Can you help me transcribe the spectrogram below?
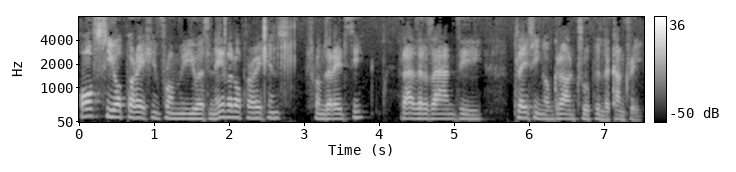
off-sea operation from U.S. naval operations from the Red Sea, rather than the placing of ground troops in the countries.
